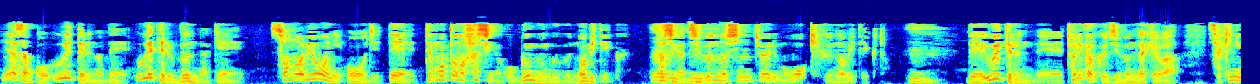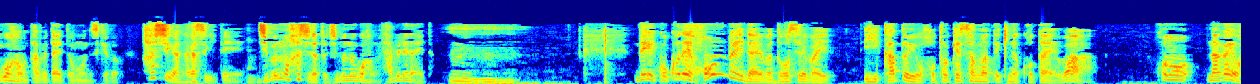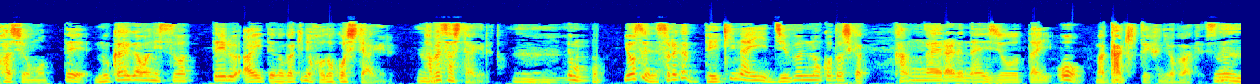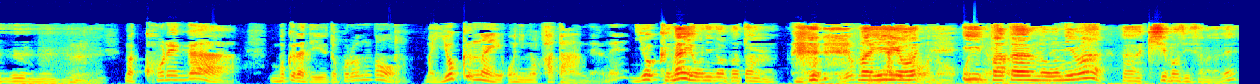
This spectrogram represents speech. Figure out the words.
皆さんこう飢えてるので、飢えてる分だけ、その量に応じて手元の箸がこうぐんぐんぐんぐん伸びていく。箸が自分の身長よりも大きく伸びていくと。うん。で、飢えてるんで、とにかく自分だけは先にご飯を食べたいと思うんですけど、箸が長すぎて、自分の箸だと自分のご飯が食べれないと。うん。うん。で、ここで本来であればどうすればいいかという仏様的な答えは、この長いお箸を持って、向かい側に座っている相手のガキに施してあげる。うん。食べさせてあげると。うん。でも、要するにそれができない自分のことしか考えられない状態を、まあ、ガキというふうに呼ぶわけですね。まあ、これが、僕らで言うところの、まあ、良くない鬼のパターンだよね。良くない鬼のパターン。まあいいよないいいパターンの鬼は、あ岸本様だね。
